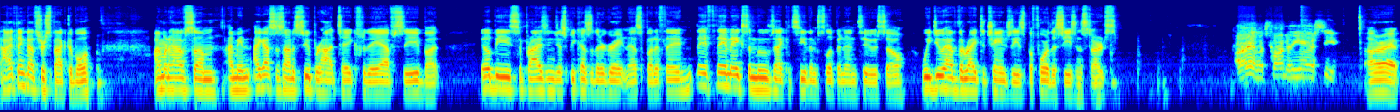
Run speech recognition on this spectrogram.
I think that's respectable. I'm gonna have some. I mean, I guess it's not a super hot take for the AFC, but it'll be surprising just because of their greatness. But if they if they make some moves, I could see them slipping in too. So we do have the right to change these before the season starts. All right, let's go on to the AFC. All right.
